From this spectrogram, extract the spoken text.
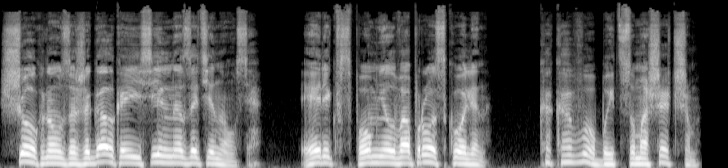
щелкнул зажигалкой и сильно затянулся. Эрик вспомнил вопрос Колин. «Каково быть сумасшедшим?»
